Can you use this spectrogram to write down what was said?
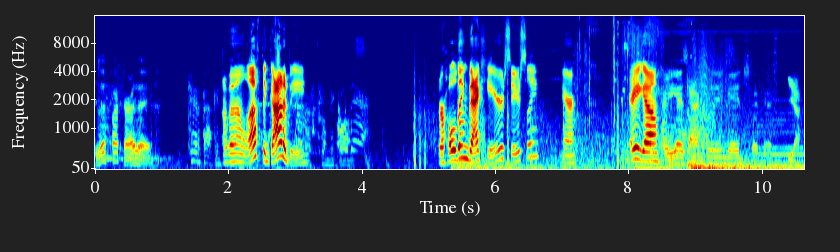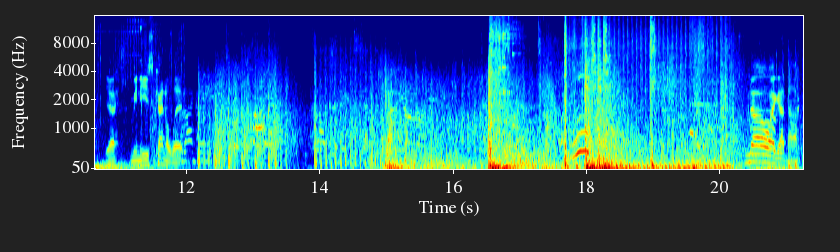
Who the fuck are they? Oh, Other than the left, it gotta be. They're holding back here? Seriously? Here. There you go. Are you guys actually engaged? Okay. Yeah, yeah. I mean, he's kind of lit. No, I got knocked.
